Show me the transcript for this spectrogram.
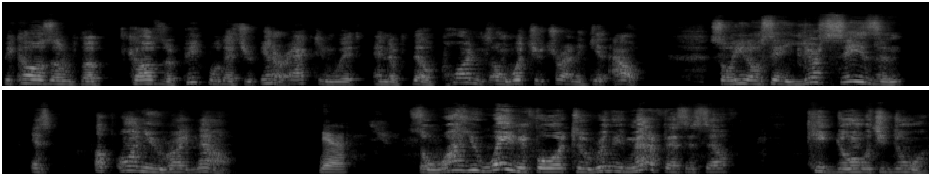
because of the because of the people that you're interacting with and the, the importance on what you're trying to get out. So you know, saying your season is up on you right now. Yeah. So while you waiting for it to really manifest itself, keep doing what you're doing.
